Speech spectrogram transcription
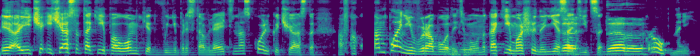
И, а и ча- и часто такие поломки, вы не представляете, насколько часто. А в какой компании вы работаете? Да. Мол, на какие машины не Да, садится? Да, да, Крупный.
